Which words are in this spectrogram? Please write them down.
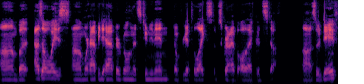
Um, but as always, um, we're happy to have everyone that's tuning in. Don't forget to like, subscribe, all that good stuff. Uh, so, Dave,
